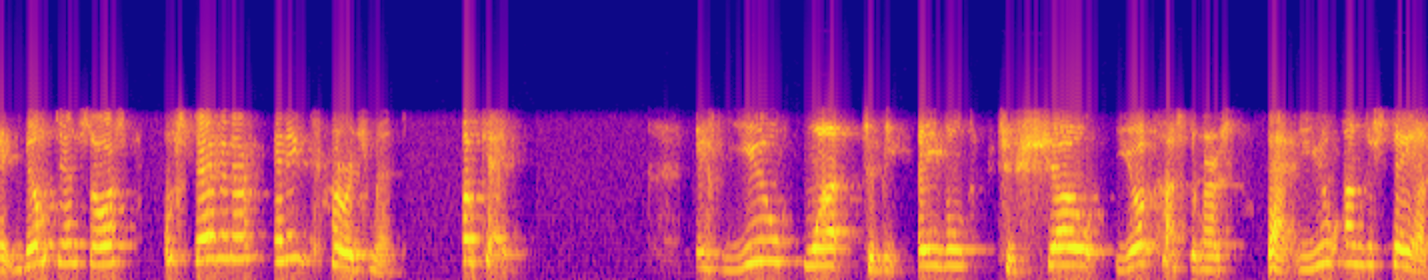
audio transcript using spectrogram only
a built in source of stamina and encouragement. Okay, if you want to be able to show your customers that you understand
